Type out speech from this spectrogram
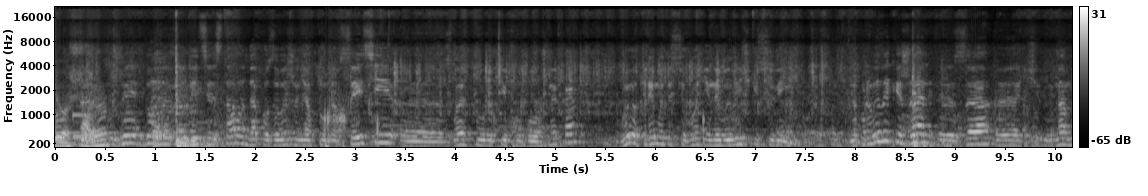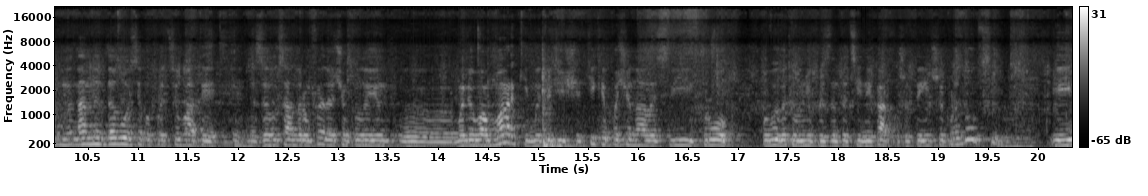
Льоша, вже довга традиція стала, да, по завершенню автограф сесії е, з легкої руки художника ви отримаєте сьогодні невеличкий сувенір. На превеликий жаль, е, за, е, нам, нам не вдалося попрацювати з Олександром Федоровичем, коли він малював марки. Ми тоді ще тільки починали свій крок по виготовленню презентаційних аркушів та іншої продукції. І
